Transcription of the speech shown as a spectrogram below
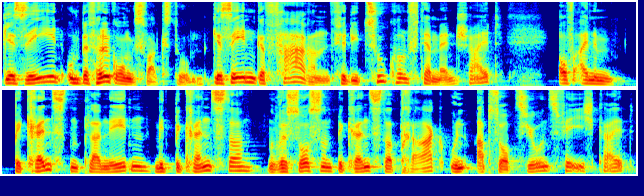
gesehen und Bevölkerungswachstum gesehen Gefahren für die Zukunft der Menschheit auf einem begrenzten Planeten mit begrenzter Ressourcen, begrenzter Trag- und Absorptionsfähigkeit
